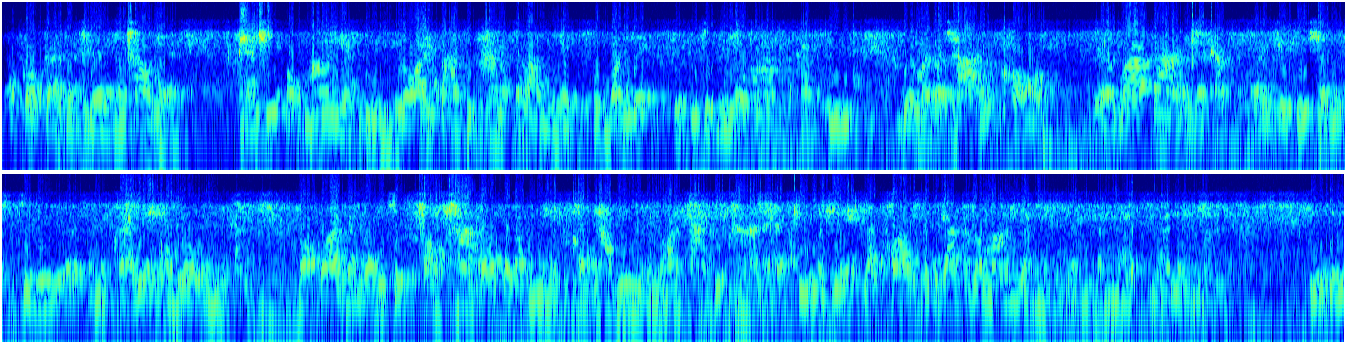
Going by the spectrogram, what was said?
แล้วก็การจัดแสดงของเขาเนี่ย แผนที่ออกมาเนี่ย135 ตารางเมตร ผมว่าเล็กเกือบที่สุดในโลกแล้วนะครับคือโดยมาตรฐานของวาก้าเนี่ยนะครับ Association of Zoo สำนักการเรื่องของโลกนี่ยนะครับบอกว่าอย่างน้อยที่สุดต้อง 500 ตารางเมตร ของเรานี่135นะครับคือมันเล็กและความเป็นการทรมานอย่างอย่างอย่างน้อยน้อยลงมากนี่คือ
